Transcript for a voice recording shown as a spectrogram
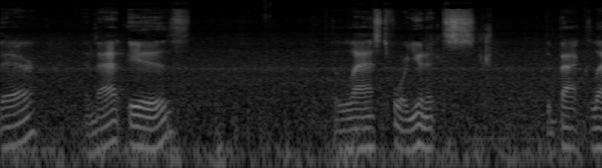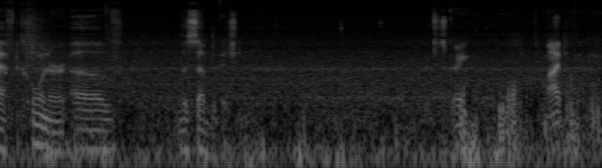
there. And that is the last four units, the back left corner of the subdivision. Which is great from my point of view.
